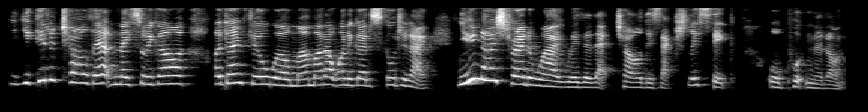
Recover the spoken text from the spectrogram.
you get a child out and they sort of go "Oh, i don't feel well mum. I don't want to go to school today. You know straight away whether that child is actually sick or putting it on.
